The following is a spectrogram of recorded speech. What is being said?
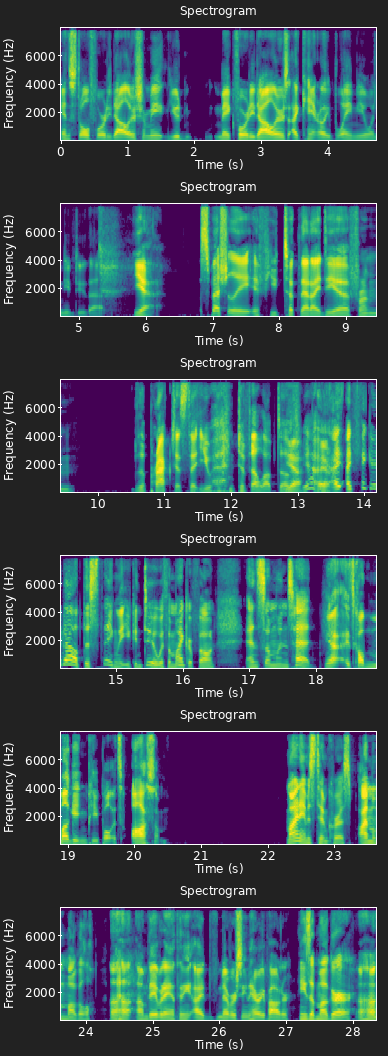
and stole forty dollars from me, you'd make forty dollars. I can't really blame you when you do that. Yeah. Especially if you took that idea from the practice that you had developed of Yeah, yeah, yeah. I, I figured out this thing that you can do with a microphone and someone's head. Yeah, it's called mugging people. It's awesome. My name is Tim Crisp. I'm a muggle. Uh huh. I'm David Anthony. I've never seen Harry Potter. He's a mugger. Uh huh.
